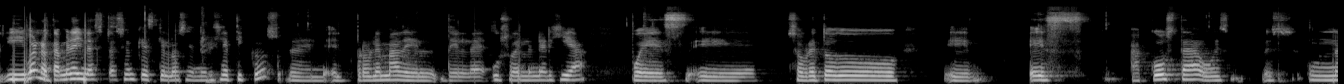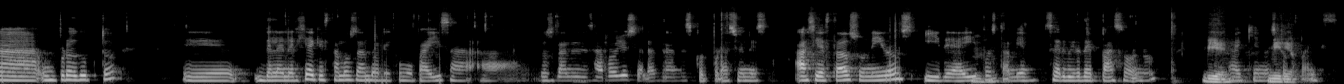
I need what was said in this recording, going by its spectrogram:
y bueno, también hay una situación que es que los energéticos, el, problema del, del, uso de la energía, pues sobre todo es a costa o es, un producto eh, de la energía que estamos dándole como país a, los grandes desarrollos y a las grandes corporaciones hacia Estados Unidos y de ahí pues también servir de paso, ¿no? Bien, aquí en nuestro país.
